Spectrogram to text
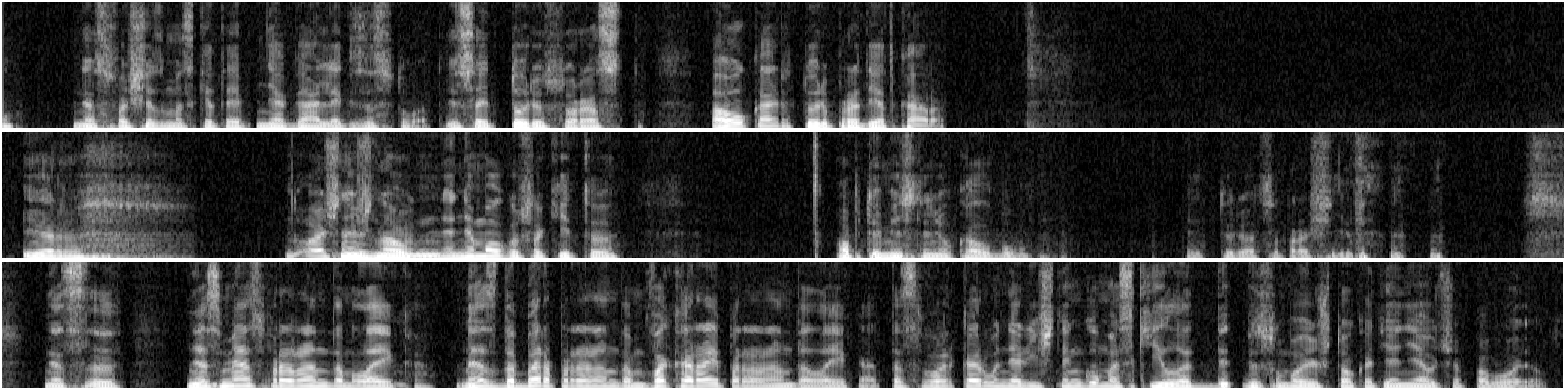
nes fašizmas kitaip negali egzistuoti. Jisai turi surasti auką ir turi pradėti karą. Ir, nu, aš nežinau, ne, nemoku sakyti optimistinių kalbų. Tai turiu atsiprašyti. nes uh, Nes mes prarandam laiką. Mes dabar prarandam, vakarai praranda laiką. Tas vakarų neryštingumas kyla visumoje iš to, kad jie nejaučia pavojaus.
